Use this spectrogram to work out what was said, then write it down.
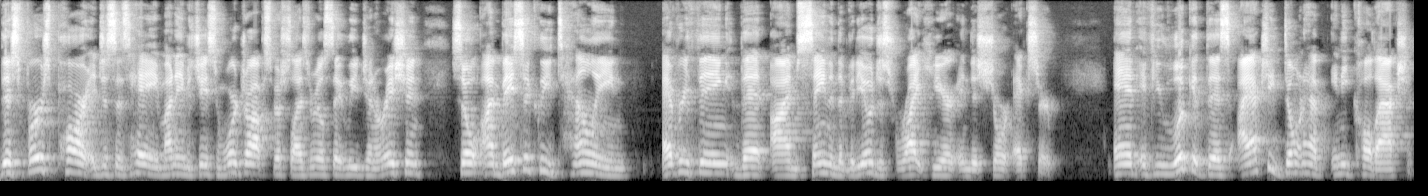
this first part it just says hey my name is Jason Wardrop specialized in real estate lead generation. So I'm basically telling everything that I'm saying in the video just right here in this short excerpt. And if you look at this I actually don't have any call to action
